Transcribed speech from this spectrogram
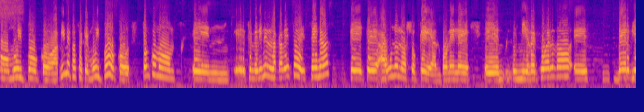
o muy poco. A mí me pasa que muy poco. Son como, eh, eh, se me vienen a la cabeza escenas que, que a uno lo choquean. Ponele, eh, mi recuerdo es ver vi-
